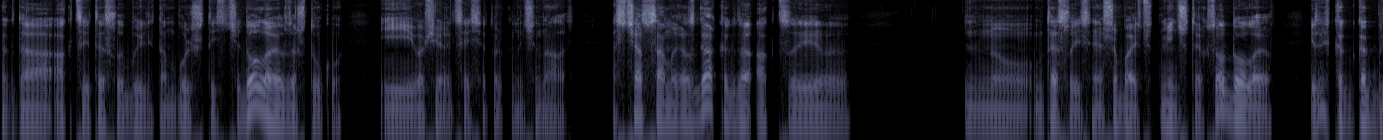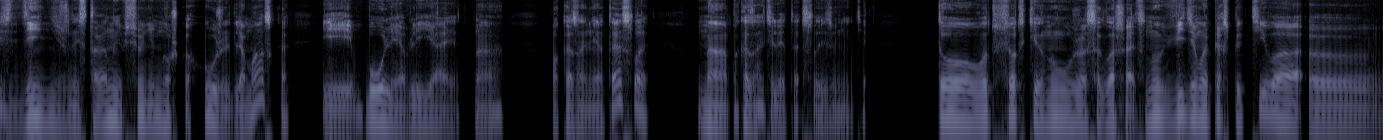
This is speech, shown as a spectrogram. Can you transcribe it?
когда акции Теслы были там больше тысячи долларов за штуку, и вообще рецессия только начиналась. А сейчас в самый разгар, когда акции, ну, Теслы, если не ошибаюсь, чуть меньше 300 долларов, и то есть как, как бы с денежной стороны все немножко хуже для Маска и более влияет на показания Теслы, на показатели Теслы, извините, то вот все-таки, ну, уже соглашается. Ну, видимо, перспектива э,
